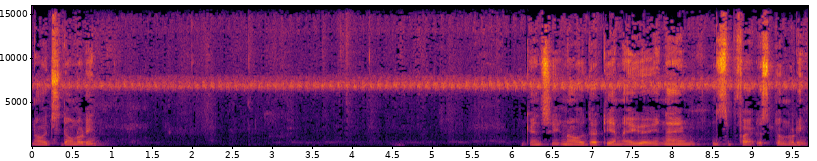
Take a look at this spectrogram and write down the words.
Now it's downloading. You can see now that MIUI 9 zip file is downloading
